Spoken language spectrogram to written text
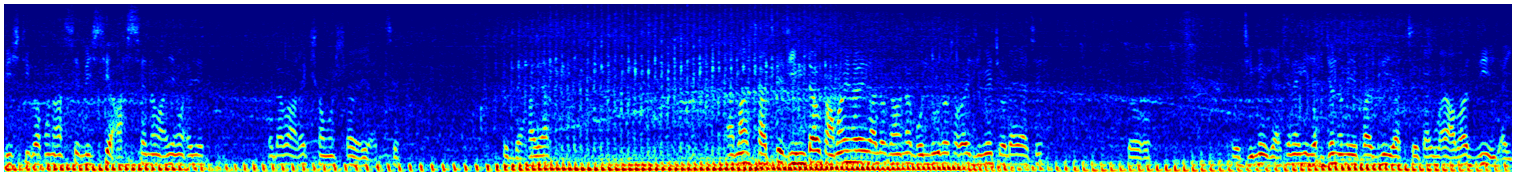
বৃষ্টি কখন আসছে, বৃষ্টি আসছে না মাঝে মাঝে, ওটা আবার আরেক সমস্যা হয়ে যাচ্ছে। তো দেখা যাক। আমার সাথে জিমটাও কামাই হয়ে গেল কেননা বন্ধুগুলো সবাই জিমে চলে গেছে। তো ও জিমে গেছে নাকি যার জন্য আমি এপাশ দিয়ে যাচ্ছি ওকে একবার আবার দিয়ে যাই।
